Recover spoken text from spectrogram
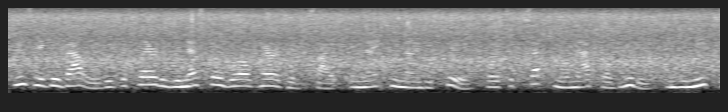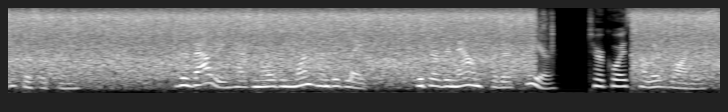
Zhuhezhi Valley was declared a UNESCO World Heritage Site in 1992 for its exceptional natural beauty and unique ecosystem. The valley has more than 100 lakes, which are renowned for their clear, turquoise-colored waters.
